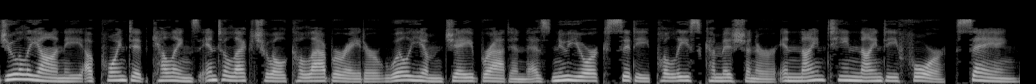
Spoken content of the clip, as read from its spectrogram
Giuliani appointed Kelling's intellectual collaborator William J. Bratton as New York City Police Commissioner in 1994, saying,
